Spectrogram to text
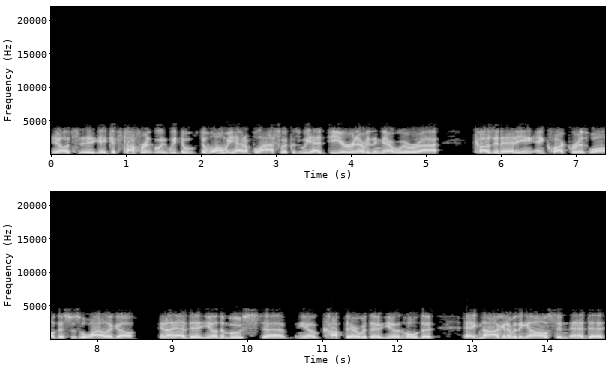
you know, it's it, it gets tougher. We, we the the one we had a blast with because we had deer and everything there. We were. uh cousin Eddie and Clark Griswold. This was a while ago, and I had the you know the moose uh, you know cup there with the you know hold the eggnog and everything else, and had the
